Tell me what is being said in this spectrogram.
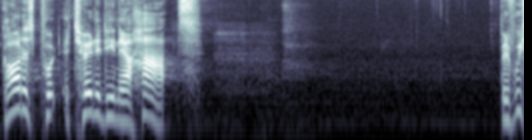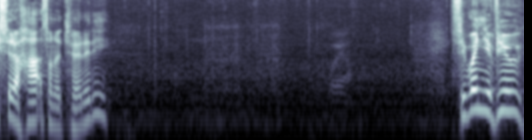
God has put eternity in our hearts but if we set our hearts on eternity, See, when you view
